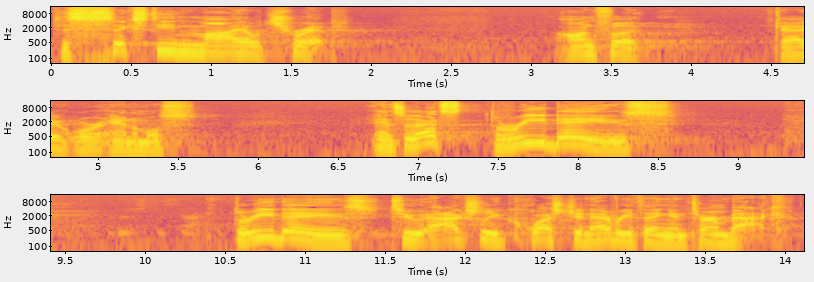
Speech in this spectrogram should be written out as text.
to 60 mile trip on foot, okay, or animals. And so that's three days, three days to actually question everything and turn back.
